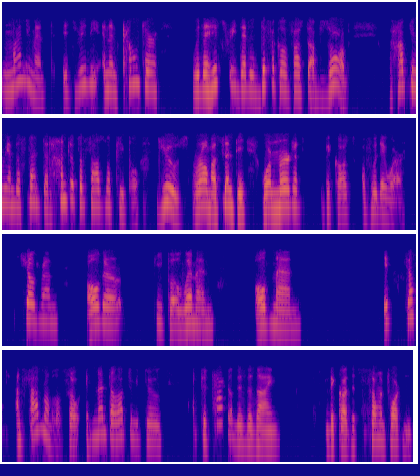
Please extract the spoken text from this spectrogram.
monument is really an encounter with a history that is difficult for us to absorb. How can we understand that hundreds of thousands of people, Jews, Roma, Sinti, were murdered because of who they were? Children, older people, women, old men. Just unfathomable. So it meant a lot to me to to tackle this design because it's so important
